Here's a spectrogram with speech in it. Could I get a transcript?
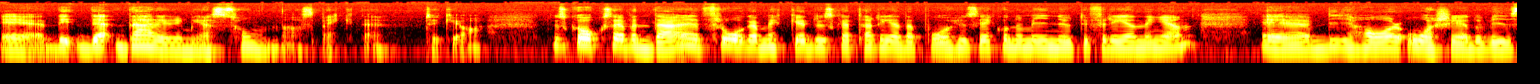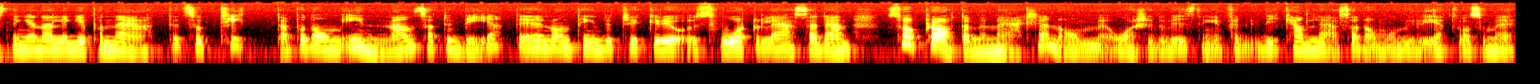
Eh, det, det, där är det mer sådana aspekter tycker jag. Du ska också även där fråga mycket. Du ska ta reda på hur ser ekonomin ut i föreningen. Eh, vi har årsredovisningarna ligger på nätet så titta på dem innan så att du vet. Är det någonting du tycker är svårt att läsa den så prata med mäklaren om årsredovisningen för vi kan läsa dem och vi vet vad som är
